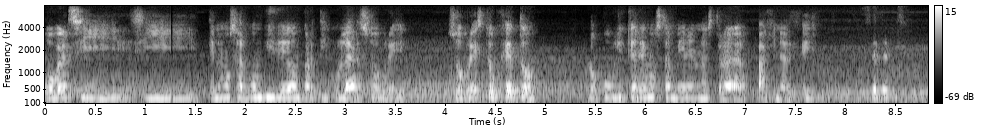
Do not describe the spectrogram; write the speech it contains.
o ver si, si tenemos algún video en particular sobre sobre este objeto, lo publicaremos también en nuestra página de Facebook. Excelente.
